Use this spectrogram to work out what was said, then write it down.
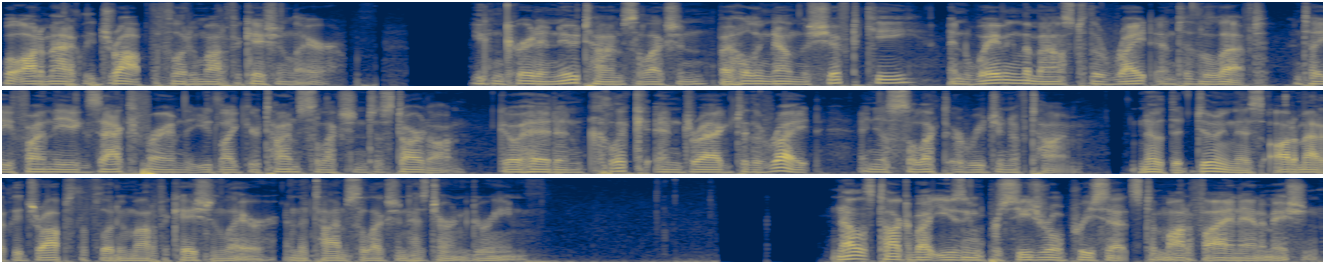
will automatically drop the floating modification layer. You can create a new time selection by holding down the Shift key and waving the mouse to the right and to the left until you find the exact frame that you'd like your time selection to start on go ahead and click and drag to the right and you'll select a region of time. Note that doing this automatically drops the floating modification layer and the time selection has turned green. Now let's talk about using procedural presets to modify an animation.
